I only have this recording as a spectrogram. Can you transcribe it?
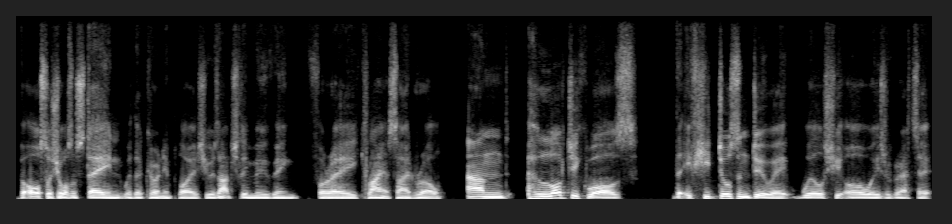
but also she wasn't staying with her current employer. She was actually moving for a client side role. And her logic was that if she doesn't do it, will she always regret it?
